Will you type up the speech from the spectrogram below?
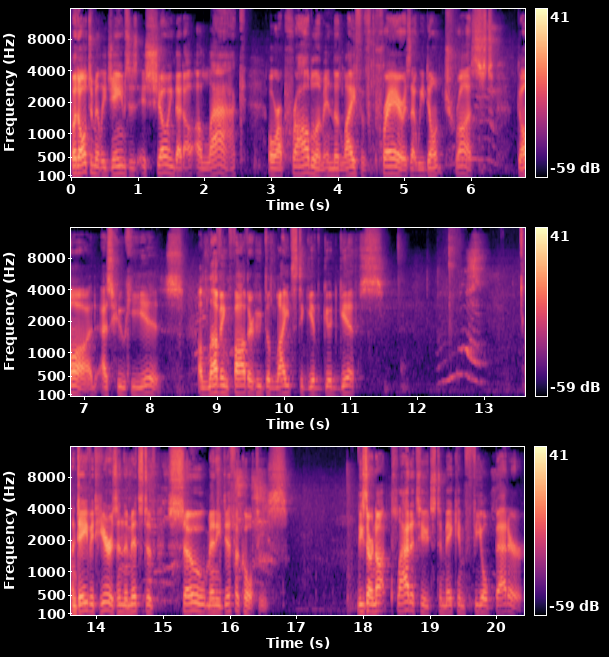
But ultimately, James is, is showing that a, a lack or a problem in the life of prayer is that we don't trust God as who He is a loving Father who delights to give good gifts. And David here is in the midst of so many difficulties. These are not platitudes to make him feel better.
